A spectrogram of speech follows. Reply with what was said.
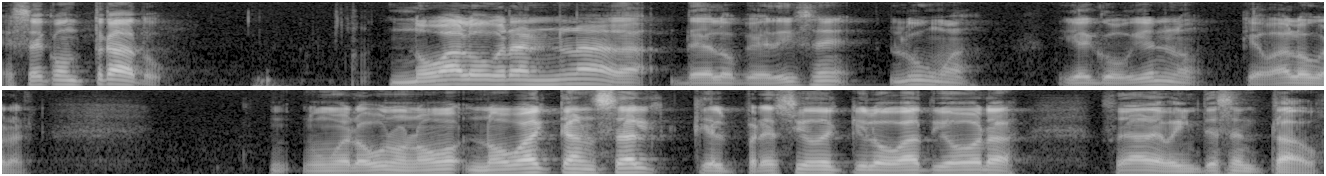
ese contrato no va a lograr nada de lo que dice Luma y el gobierno que va a lograr. Número uno, no, no va a alcanzar que el precio del kilovatio hora sea de 20 centavos.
